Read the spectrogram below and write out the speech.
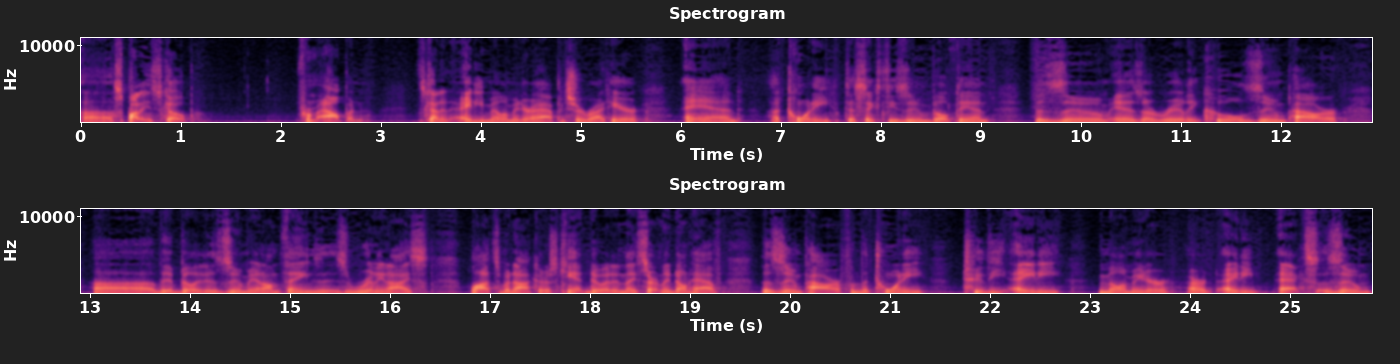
uh, spotting scope from Alpen. It's got an 80 millimeter aperture right here and a 20 to 60 zoom built in. The zoom is a really cool zoom power. Uh, the ability to zoom in on things is really nice. Lots of binoculars can't do it, and they certainly don't have the zoom power from the 20 to the 80 millimeter or 80x zoom.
